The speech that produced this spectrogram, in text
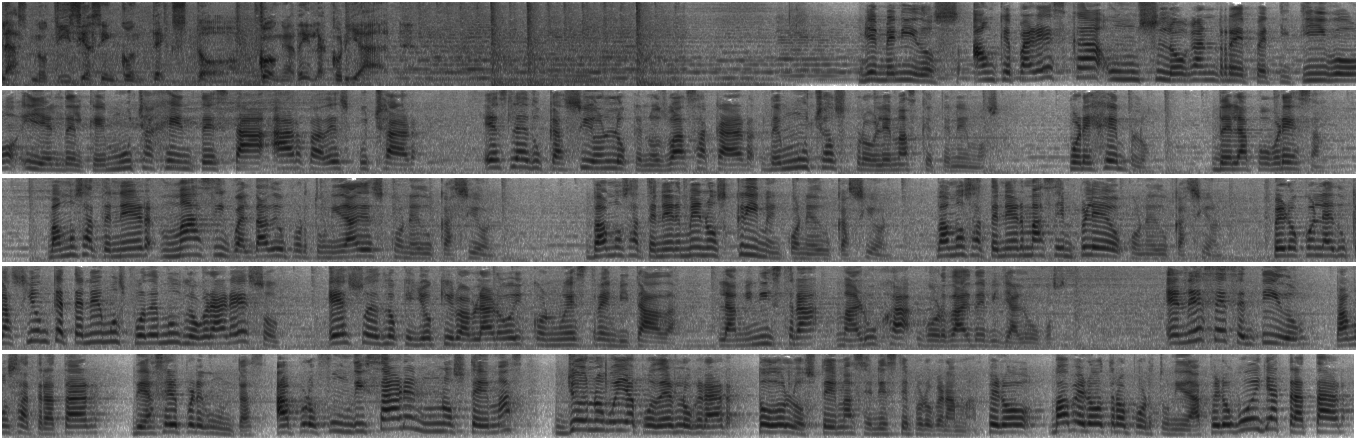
Las noticias en contexto con Adela Coriad. Bienvenidos. Aunque parezca un slogan repetitivo y el del que mucha gente está harta de escuchar, es la educación lo que nos va a sacar de muchos problemas que tenemos. Por ejemplo, de la pobreza. Vamos a tener más igualdad de oportunidades con educación. Vamos a tener menos crimen con educación. Vamos a tener más empleo con educación. Pero con la educación que tenemos podemos lograr eso. Eso es lo que yo quiero hablar hoy con nuestra invitada la ministra Maruja Gorday de Villalobos. En ese sentido, vamos a tratar de hacer preguntas, a profundizar en unos temas. Yo no voy a poder lograr todos los temas en este programa, pero va a haber otra oportunidad. Pero voy a tratar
